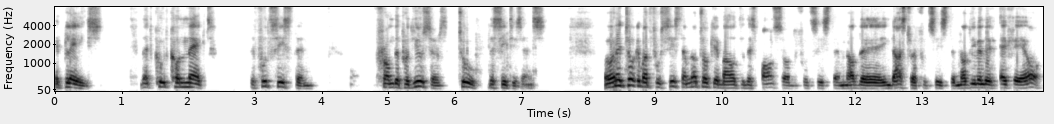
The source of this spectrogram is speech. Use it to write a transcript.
a place that could connect the food system from the producers to the citizens. But when I talk about food system, I'm not talking about the sponsored food system, not the industrial food system, not even the FAO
